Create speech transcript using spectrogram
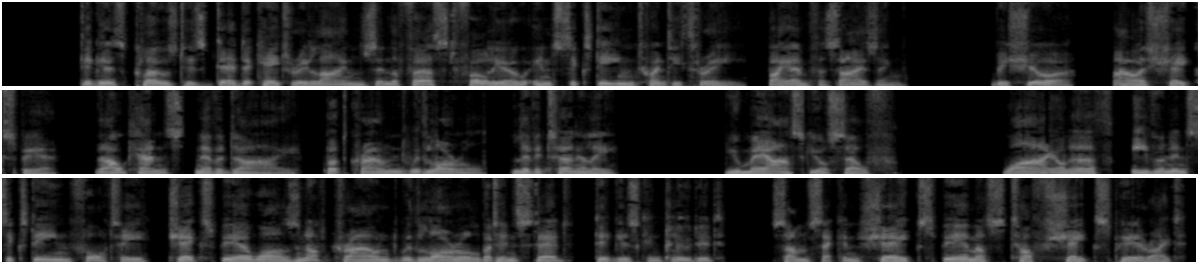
Digges closed his dedicatory lines in the first folio in 1623, by emphasizing, Be sure, our Shakespeare, thou canst never die, but crowned with laurel, live eternally. You may ask yourself, why on earth, even in 1640, Shakespeare was not crowned with laurel but instead, Digges concluded, some second Shakespeare must off Shakespeareite.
